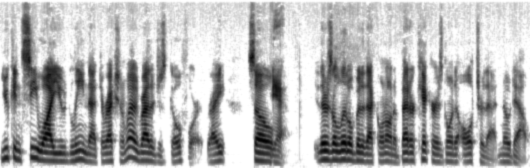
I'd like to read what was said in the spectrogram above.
You can see why you'd lean that direction. Well, I'd rather just go for it, right? So yeah, there's a little bit of that going on. A better kicker is going to alter that, no doubt.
